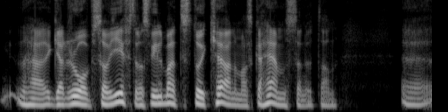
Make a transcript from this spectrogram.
den här garderobsavgiften och så vill man inte stå i kö när man ska hem sen. Utan, eh,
